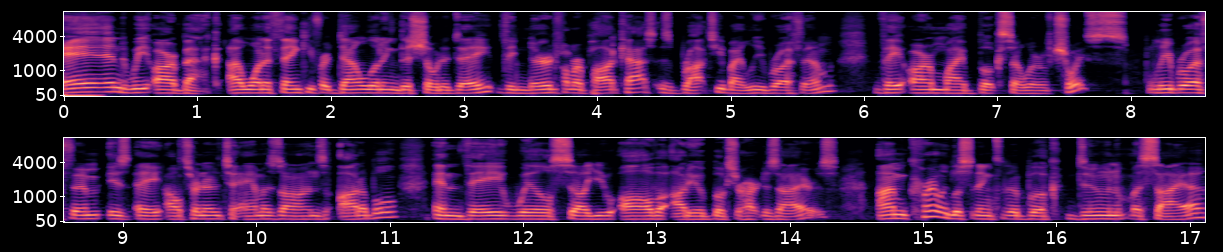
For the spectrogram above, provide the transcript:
And we are back. I want to thank you for downloading this show today. The Nerd Farmer podcast is brought to you by Libro FM. They are my bookseller of choice. Libro FM is a alternative to Amazon's Audible, and they will sell you all the audiobooks your heart desires. I'm currently listening to the book Dune Messiah,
